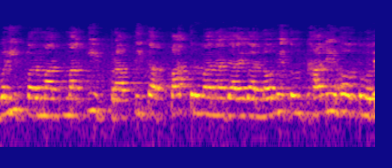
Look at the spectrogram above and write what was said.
वही परमात्मा की प्राप्ति का पात्र माना जाएगा। नौवीं तुम खाली हो, तुम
